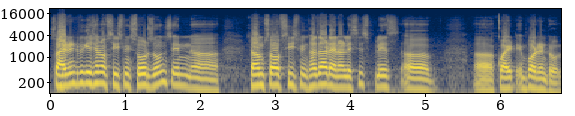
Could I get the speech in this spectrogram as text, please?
So, identification of seismic source zones in uh, terms of seismic hazard analysis plays uh, quite important role.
